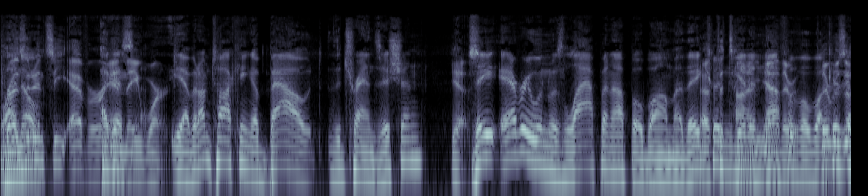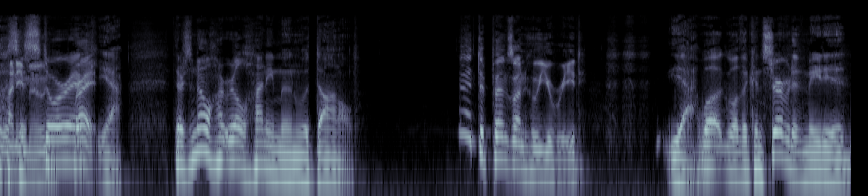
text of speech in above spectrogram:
Well, presidency ever, I and they weren't. Yeah, but I'm talking about the transition. Yes. They everyone was lapping up Obama. They At couldn't time, get yeah, enough there- of Obama there was a it was honeymoon. historic. Right. Yeah, there's no real honeymoon with Donald. It depends on who you read. Yeah, well, well, the conservative media. they-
